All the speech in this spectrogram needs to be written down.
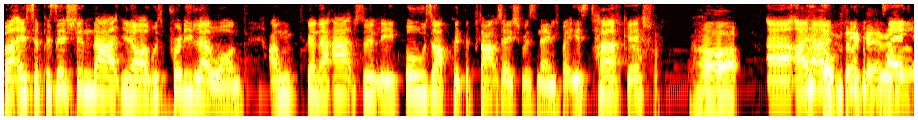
No. But it's a position that you know I was pretty low on. I'm going to absolutely balls up at the pronunciation of his names, but he's Turkish. Ah, Uh, I heard confident I Nathan get him as say, well.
